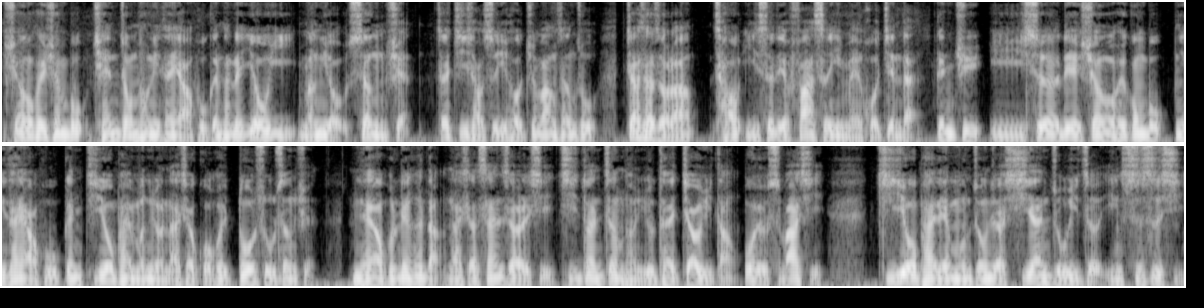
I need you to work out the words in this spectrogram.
选委会宣布，前总统尼坦雅胡跟他的右翼盟友胜选。在几小时以后，军方声出加沙走廊朝以色列发射一枚火箭弹。根据以色列选委会公布，内塔尼亚胡跟极右派盟友拿下国会多数胜选。内塔尼亚胡联合党拿下三十二席，极端正统犹太教育党握有十八席，极右派联盟宗教锡安主义者赢十四席，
